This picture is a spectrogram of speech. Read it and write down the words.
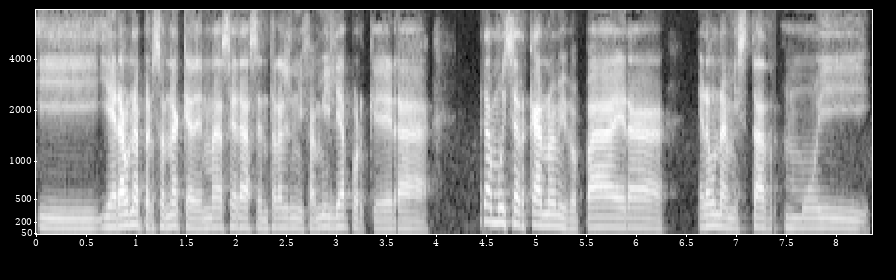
y, era una persona que además era central en mi familia porque era, era muy cercano a mi papá, era, era una amistad muy,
